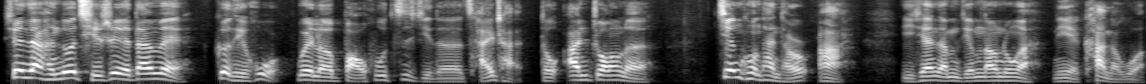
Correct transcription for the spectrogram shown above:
现在，很多企事业单位、个体户为了保护自己的财产，都安装了监控探头啊。以前咱们节目当中啊，你也看到过，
